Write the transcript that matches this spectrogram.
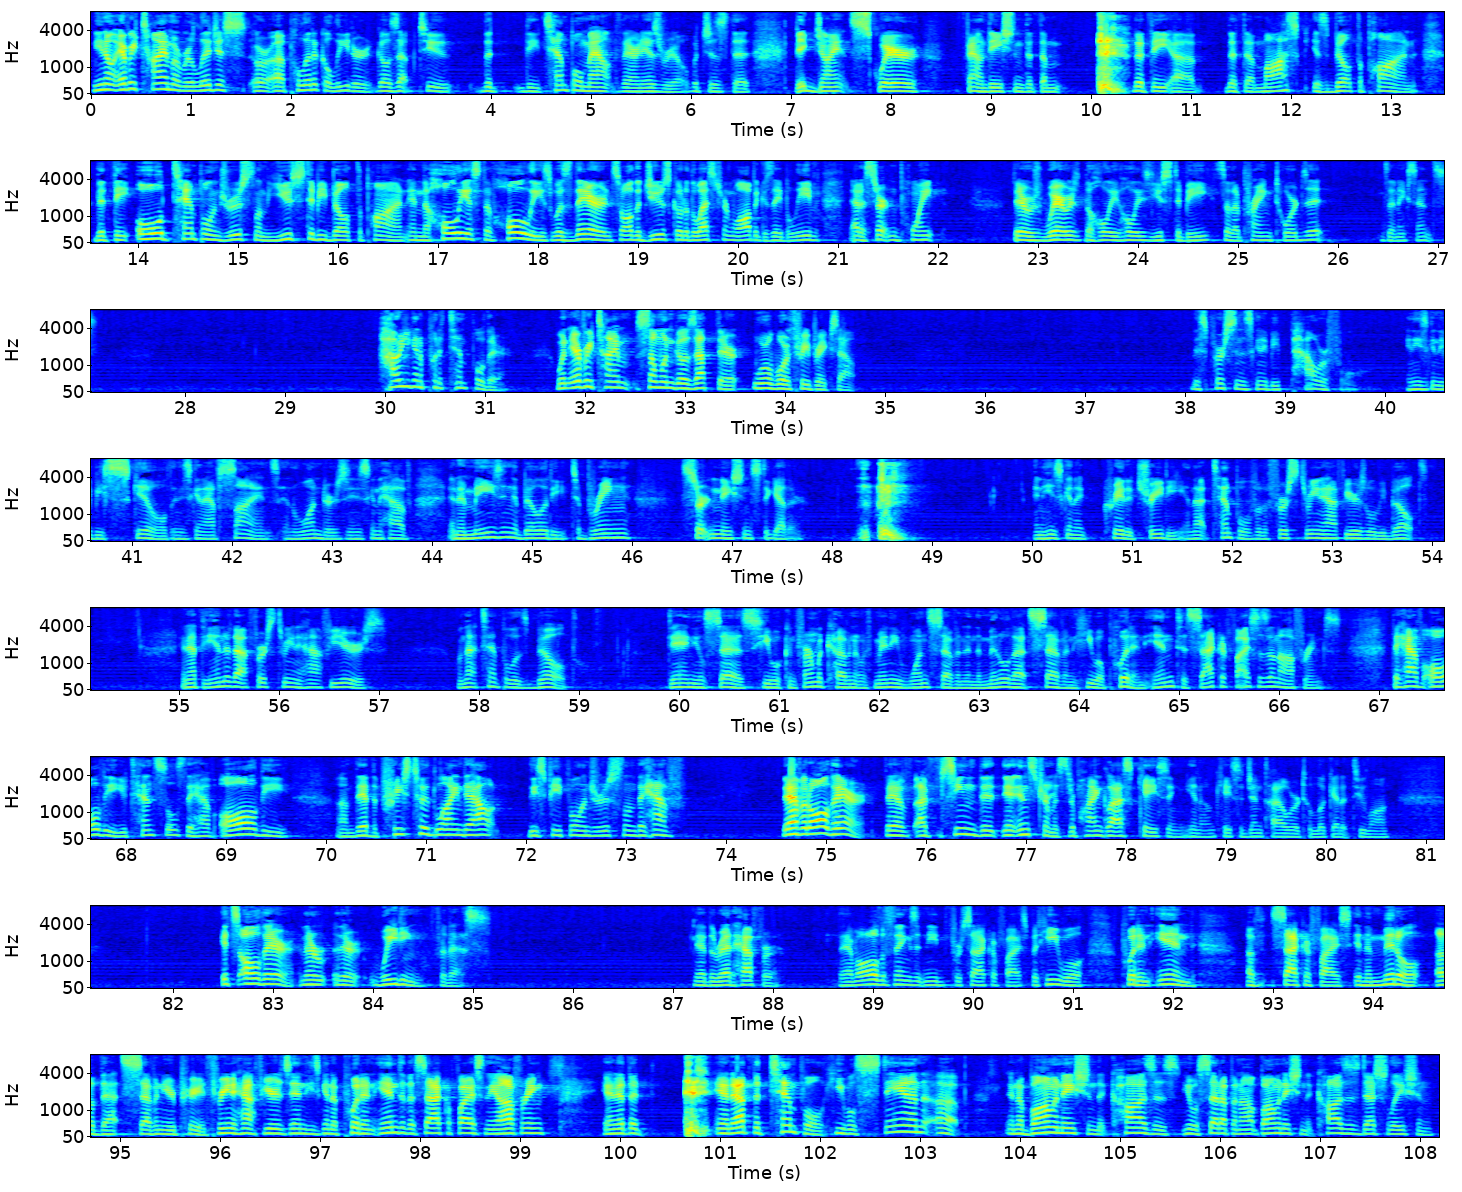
You know, every time a religious or a political leader goes up to the, the Temple Mount there in Israel, which is the big giant square foundation that the, that the uh, that the mosque is built upon, that the old temple in Jerusalem used to be built upon, and the holiest of holies was there. And so all the Jews go to the Western Wall because they believe at a certain point there was where the Holy Holies used to be, so they're praying towards it. Does that make sense? How are you going to put a temple there when every time someone goes up there, World War III breaks out? This person is going to be powerful and he's going to be skilled and he's going to have signs and wonders and he's going to have an amazing ability to bring certain nations together. and he's going to create a treaty, and that temple for the first three and a half years will be built. And at the end of that first three and a half years, when that temple is built, Daniel says he will confirm a covenant with many, one seven. In the middle of that seven, he will put an end to sacrifices and offerings. They have all the utensils, they have all the um, they have the priesthood lined out, these people in Jerusalem. They have, they have it all there. They have, I've seen the instruments, they're behind glass casing, you know, in case a Gentile were to look at it too long. It's all there. And they're, they're waiting for this. They have the red heifer. They have all the things that need for sacrifice, but he will put an end of sacrifice in the middle of that seven year period. Three and a half years in, he's going to put an end to the sacrifice and the offering. And at the, and at the temple, he will stand up an abomination that causes, he will set up an abomination that causes desolation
